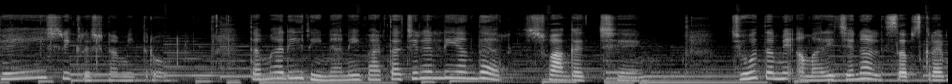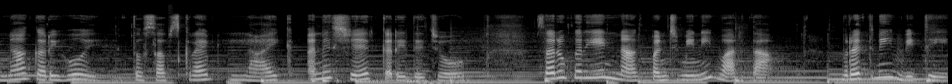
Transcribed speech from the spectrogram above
જય શ્રી કૃષ્ણ મિત્રો. તમારી રીનાની વાર્તા ચેનલની અંદર સ્વાગત છે. જો તમે અમારી ચેનલ સબસ્ક્રાઈબ ના કરી હોય, તો સબસ્ક્રાઈબ લાઈક અને શેર કરી દેજો. શરૂ કરીએ નાગપંચમીની વાર્તા. વ્રતની વિધિ.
